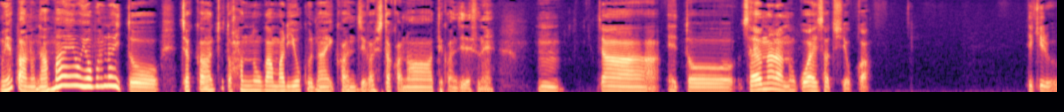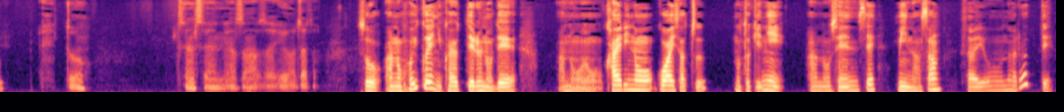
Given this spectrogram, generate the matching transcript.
もやっぱあの、名前を呼ばないと、若干ちょっと反応があまり良くない感じがしたかなーって感じですね。うん。じゃあ、えっと、さよならのご挨拶しようか。できる？えっと、先生にはささようだと。そう、あの、保育園に通ってるので、あの、帰りのご挨拶の時に、あの、先生、皆さん、さようならって、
